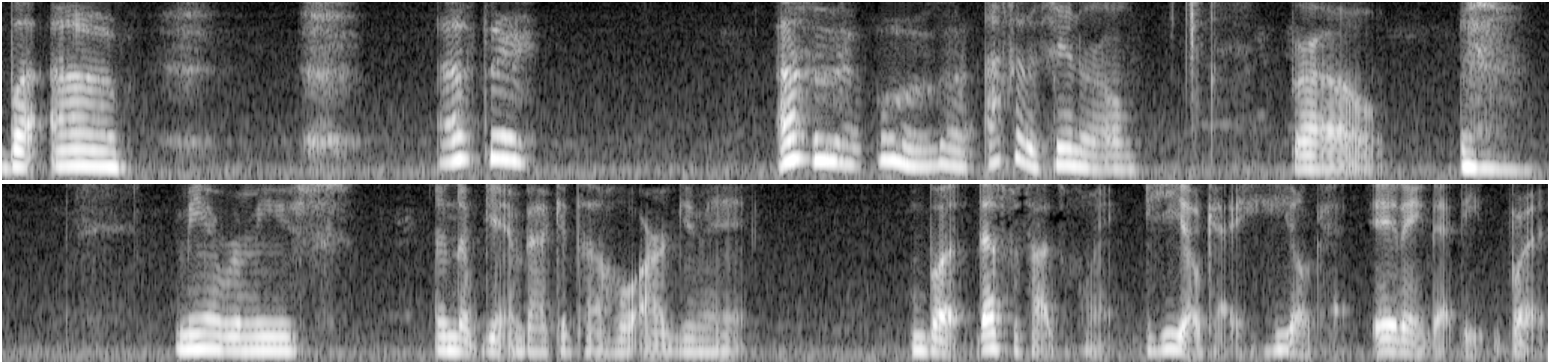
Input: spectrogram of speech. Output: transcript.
But um after after oh after the funeral bro me and Ramesh end up getting back into a whole argument. But that's besides the point. He okay. He okay. It ain't that deep. But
